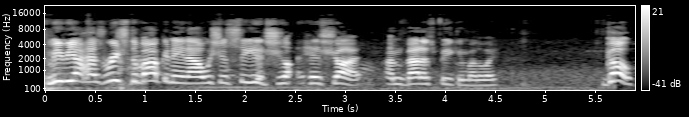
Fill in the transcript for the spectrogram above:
Mibia has reached the balcony now. We should see his, sh his shot. I'm bad at speaking, by the way. Go.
